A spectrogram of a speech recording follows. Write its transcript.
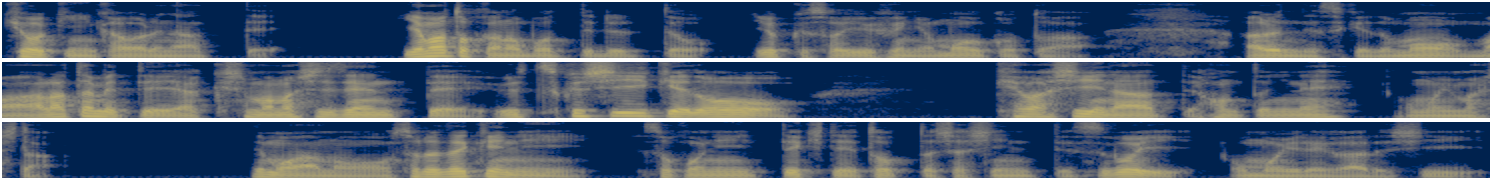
狂気に変わるなって、山とか登ってると、よくそういうふうに思うことはあるんですけども、まあ、改めて屋久島の自然って美しいけど、険しいなって本当にね、思いました。でも、あの、それだけに、そこに行ってきて撮った写真ってすごい思い入れがあるし、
